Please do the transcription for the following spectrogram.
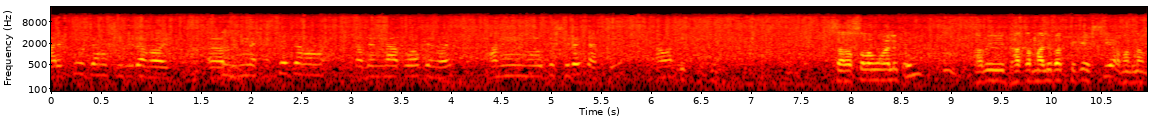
আরেকটু যেন সুবিধা হয় বিভিন্ন ক্ষেত্রে যেন তাদের না পোহাতে হয় আমি মূলত সেটাই চাচ্ছি আমার দিক থেকে। স্যার, আসসালামু আলাইকুম। আমি ঢাকা মালিবাগ থেকে এসেছি। আমার নাম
